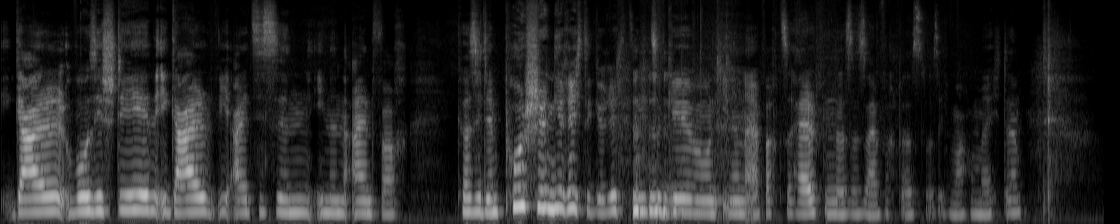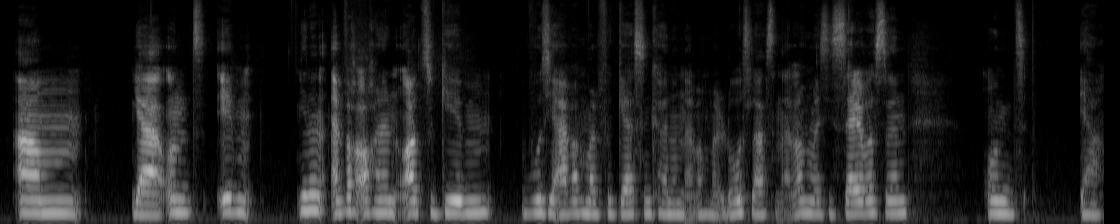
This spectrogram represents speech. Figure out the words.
egal wo sie stehen, egal wie alt sie sind, ihnen einfach quasi den Push in die richtige Richtung zu geben und ihnen einfach zu helfen. Das ist einfach das, was ich machen möchte. Ähm, ja, und eben ihnen einfach auch einen Ort zu geben, wo sie einfach mal vergessen können und einfach mal loslassen, einfach mal sie selber sind und ja,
